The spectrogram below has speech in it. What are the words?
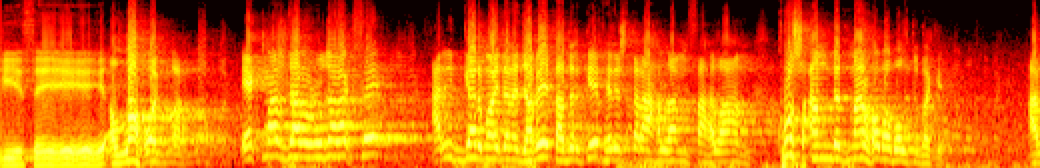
গিয়েছে। আল্লাহ একবার এক মাস যারা রোজা রাখছে আর ঈদগার ময়দানে যাবে, তাদেরকে ফেরেশতারা আহলান সাহলান, খুশ আমদেদ মার হবা বলতে থাকে। আর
